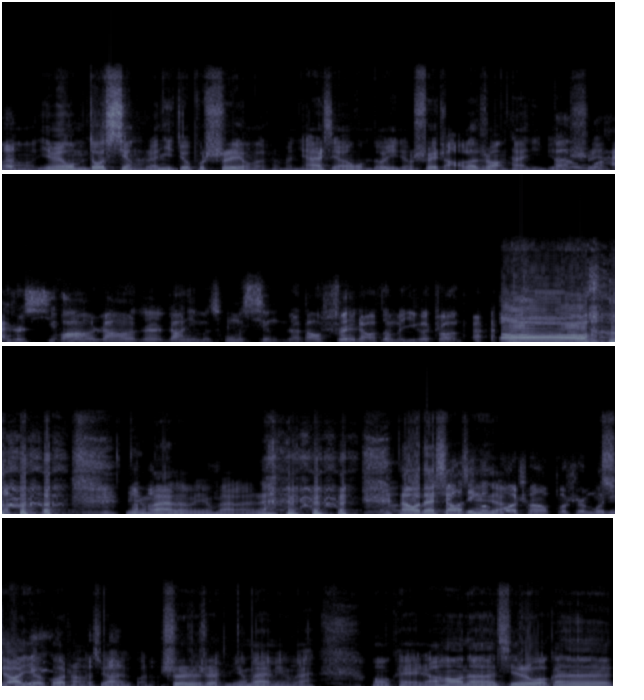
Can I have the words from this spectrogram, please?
嗯，因为我们都醒着，你就不适应了，是吗？你还是喜欢我们都已经睡着了状态，你比较适应。我还是希望让让你们从醒着到睡着这么一个状态。哦，明白了，明白了。那我得小心一点。过程不是目的，需要一个过程，需要是是是，明白明白。OK，然后呢，其实我跟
